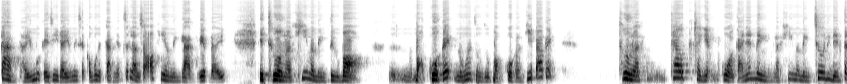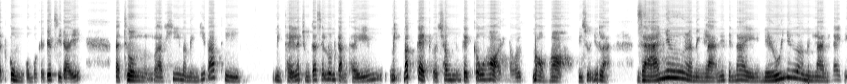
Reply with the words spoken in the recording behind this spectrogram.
cảm thấy một cái gì đấy, mình sẽ có một cái cảm nhận rất là rõ khi mà mình làm cái việc đấy. Thì thường là khi mà mình từ bỏ, ừ, bỏ cuộc ấy, đúng là dùng từ bỏ cuộc là give up ấy, thường là theo trải nghiệm của cá nhân mình là khi mà mình chưa đi đến tận cùng của một cái việc gì đấy. Và thường là khi mà mình give up thì mình thấy là chúng ta sẽ luôn cảm thấy bị mắc kẹt ở trong những cái câu hỏi nó bỏ ngỏ. Ví dụ như là giá như là mình làm như thế này, nếu như là mình làm thế này thế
